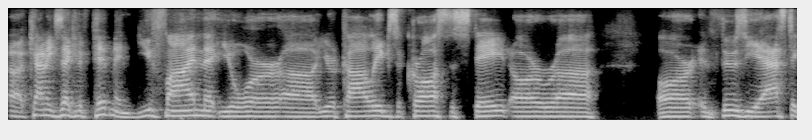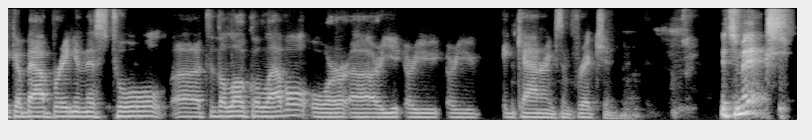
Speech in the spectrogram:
Uh, County Executive Pittman, you find that your uh, your colleagues across the state are uh, are enthusiastic about bringing this tool uh, to the local level, or uh, are you are you are you encountering some friction? It's a mix.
